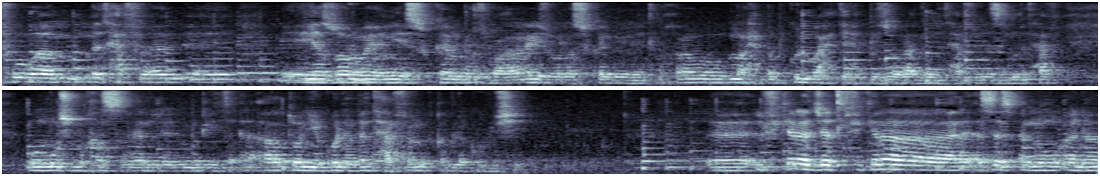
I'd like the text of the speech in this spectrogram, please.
المتحف هو متحف يزور يعني سكان برج بعريج ولا سكان الولايات الأخرى. ومرحبا بكل واحد يحب يزور هذا المتحف نزل المتحف. هو مش مخصص غير للمريد أردت أن يكون متحفا قبل كل شيء. الفكرة جات الفكرة على أساس أنه أنا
